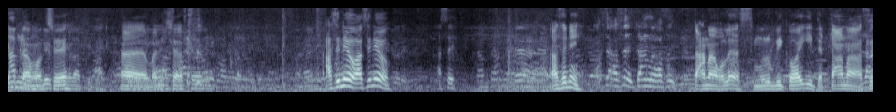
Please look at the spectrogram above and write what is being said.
একদম হচ্ছে হ্যাঁ মানে আসেনিও আসেনিও? আসেনি? টানা বলে মুরব্বী কয় কি টানা আছে।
